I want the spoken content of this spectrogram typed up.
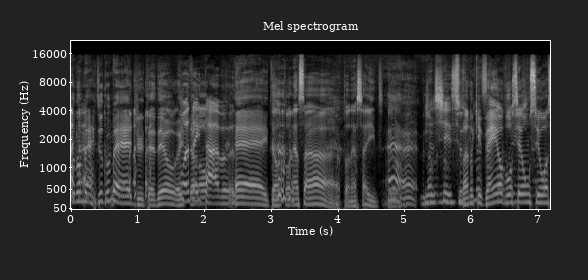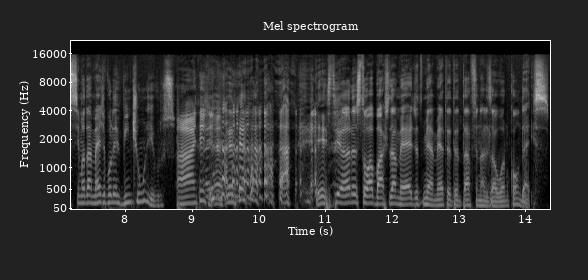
tô no médio do médio, entendeu? O aceitável. É, então eu tô nessa, tô nessa aí, entendeu? É, é, não- Justíssimo. Ano que vem eu vou ser um gente. CEO acima da média, vou ler 21 livros. Ah, entendi. É. Esse ano eu estou abaixo da média, minha meta é tentar finalizar o ano com 10.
